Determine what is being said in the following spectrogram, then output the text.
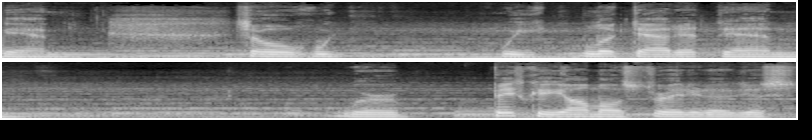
And so we we looked at it and we're basically almost ready to just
